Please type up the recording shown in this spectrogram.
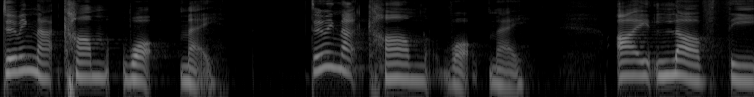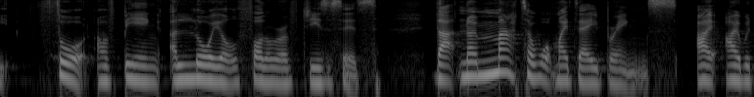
doing that come what may. Doing that come what may. I love the thought of being a loyal follower of Jesus's. That no matter what my day brings, I, I would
